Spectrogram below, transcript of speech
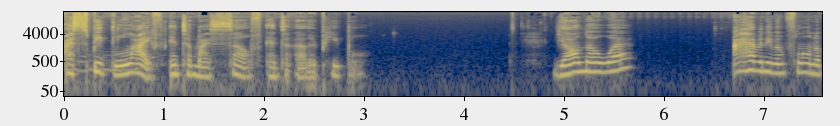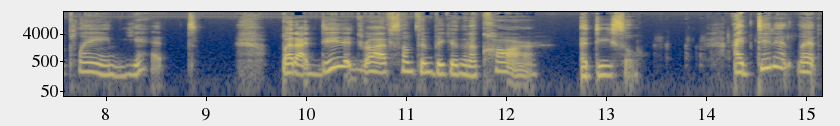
I speak life into myself and to other people. Y'all know what? I haven't even flown a plane yet, but I did drive something bigger than a car, a diesel. I didn't let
